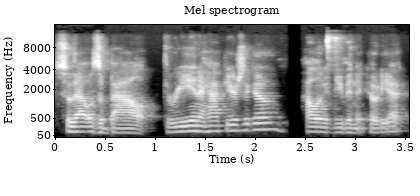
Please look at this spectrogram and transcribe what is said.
So that was about three and a half years ago. How long have you been at Kodiak?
